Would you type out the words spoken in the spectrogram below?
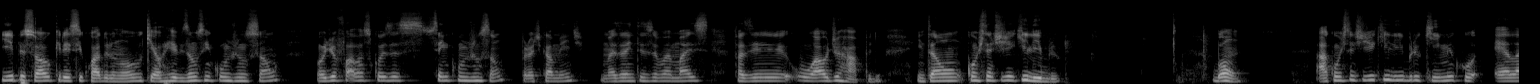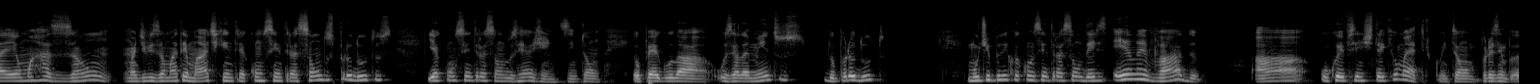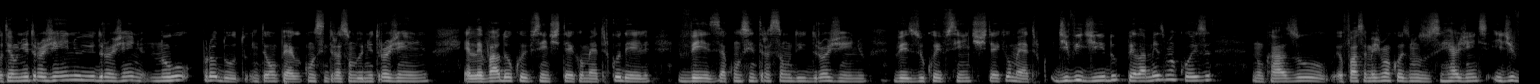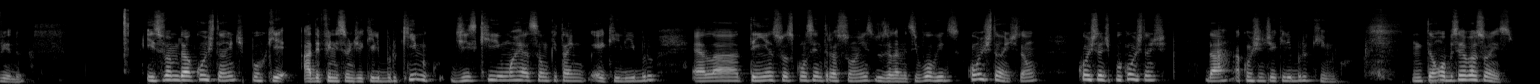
E aí, pessoal, eu criei esse quadro novo que é o Revisão Sem Conjunção. Hoje eu falo as coisas sem conjunção, praticamente, mas a intenção é mais fazer o áudio rápido. Então, constante de equilíbrio. Bom, a constante de equilíbrio químico, ela é uma razão, uma divisão matemática entre a concentração dos produtos e a concentração dos reagentes. Então, eu pego lá os elementos do produto, multiplico a concentração deles elevado a, o coeficiente estequiométrico. Então, por exemplo, eu tenho nitrogênio e hidrogênio no produto. Então, eu pego a concentração do nitrogênio elevado ao coeficiente estequiométrico dele, vezes a concentração do hidrogênio, vezes o coeficiente estequiométrico, dividido pela mesma coisa. No caso, eu faço a mesma coisa nos reagentes e divido. Isso vai me dar uma constante, porque a definição de equilíbrio químico diz que uma reação que está em equilíbrio, ela tem as suas concentrações dos elementos envolvidos constante. Então, constante por constante, dá a constante de equilíbrio químico. Então, observações.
